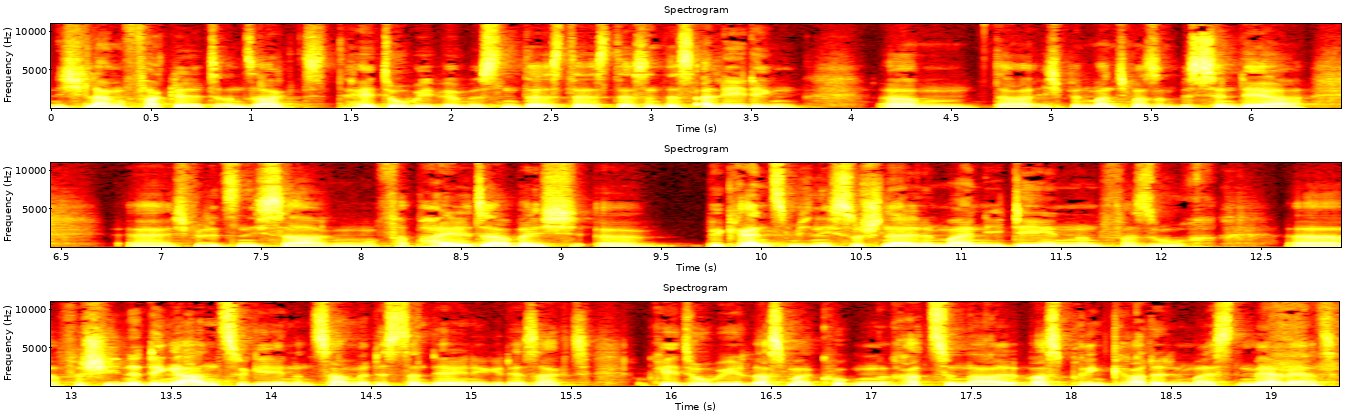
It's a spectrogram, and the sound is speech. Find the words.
nicht lang fackelt und sagt, hey Tobi, wir müssen das, das, das und das erledigen. Ähm, da ich bin manchmal so ein bisschen der, äh, ich will jetzt nicht sagen verpeilte, aber ich äh, begrenze mich nicht so schnell in meinen Ideen und versuche äh, verschiedene Dinge anzugehen. Und Summit ist dann derjenige, der sagt, okay, Tobi, lass mal gucken, rational, was bringt gerade den meisten Mehrwert.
